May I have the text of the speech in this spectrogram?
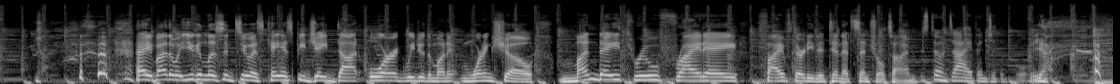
hey, by the way, you can listen to us ksbj.org. We do the morning show Monday through Friday, 5:30 to 10 at Central Time. Just don't dive into the pool. Yeah.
